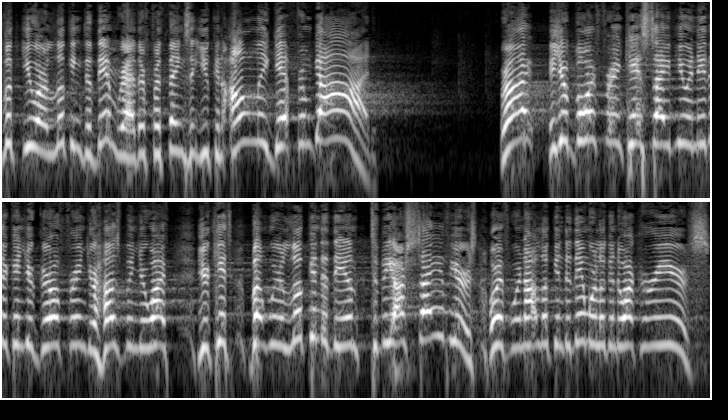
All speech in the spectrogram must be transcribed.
Look, you are looking to them rather for things that you can only get from God. Right? And your boyfriend can't save you, and neither can your girlfriend, your husband, your wife, your kids. But we're looking to them to be our saviors. Or if we're not looking to them, we're looking to our careers.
